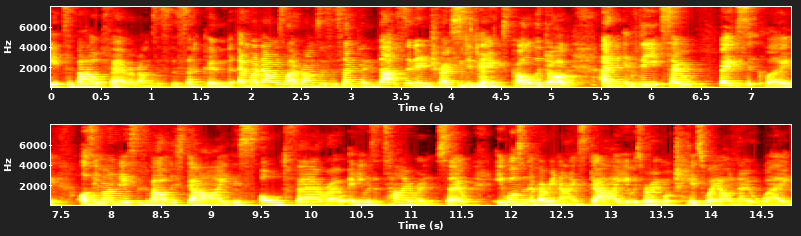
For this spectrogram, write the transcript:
it's about Pharaoh Ramses the Second. And when I was like Ramses the Second, that's an interesting name to call the dog. And the so basically, Ozymandias is about this guy, this old pharaoh, and he was a tyrant. So he wasn't a very nice guy. It was very much his way or no way.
